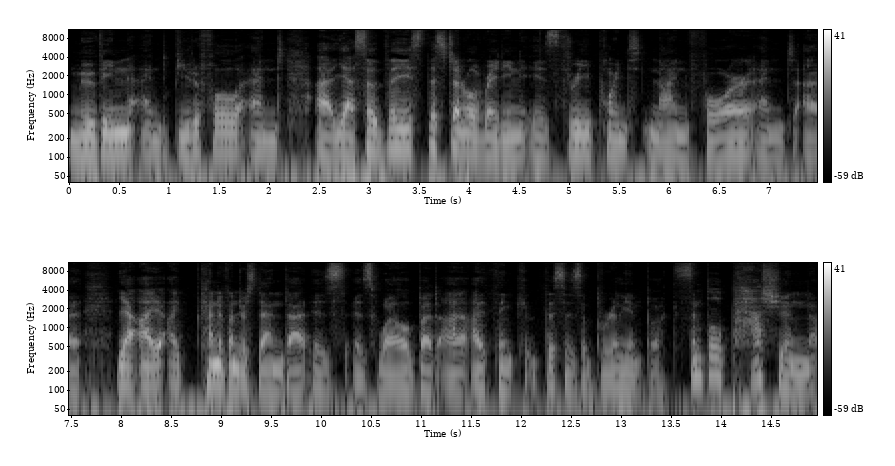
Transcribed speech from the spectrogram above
moving and beautiful. And uh, yeah so this this general rating is 3.94 and uh, yeah I, I kind of understand that as as well. But uh, I think this is a brilliant book. Simple passion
